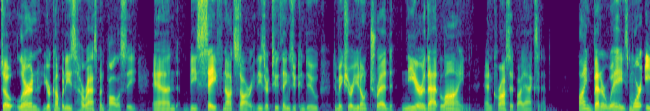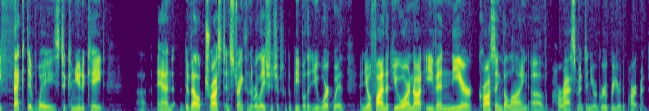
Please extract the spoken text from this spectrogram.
So, learn your company's harassment policy and be safe, not sorry. These are two things you can do to make sure you don't tread near that line and cross it by accident find better ways, more effective ways to communicate uh, and develop trust and strengthen the relationships with the people that you work with. And you'll find that you are not even near crossing the line of harassment in your group or your department.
